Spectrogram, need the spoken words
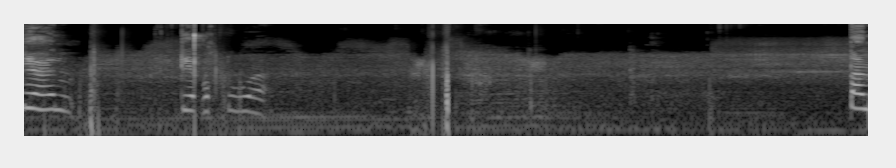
เรียนเตรียมออกตัว ปัง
